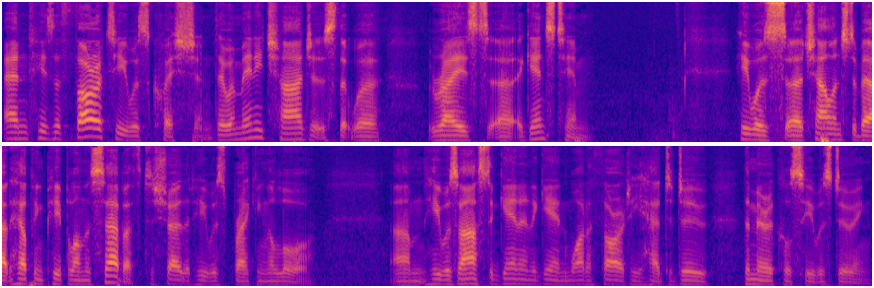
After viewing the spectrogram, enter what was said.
And his authority was questioned. There were many charges that were raised uh, against him he was uh, challenged about helping people on the Sabbath to show that he was breaking the law. Um, he was asked again and again what authority he had to do the miracles he was doing.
